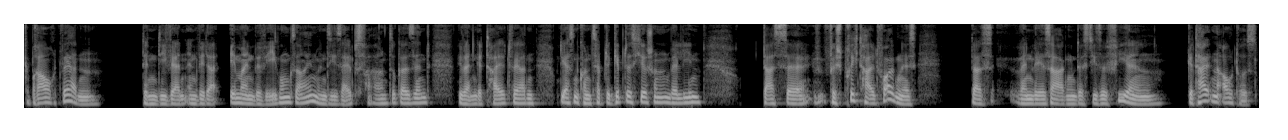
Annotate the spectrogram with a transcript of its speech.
gebraucht werden. Denn die werden entweder immer in Bewegung sein, wenn sie selbstfahrend sogar sind. Sie werden geteilt werden. Die ersten Konzepte gibt es hier schon in Berlin. Das äh, verspricht halt Folgendes, dass wenn wir sagen, dass diese vielen geteilten Autos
